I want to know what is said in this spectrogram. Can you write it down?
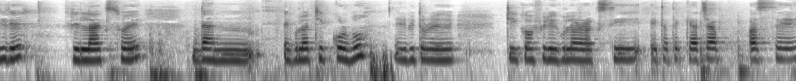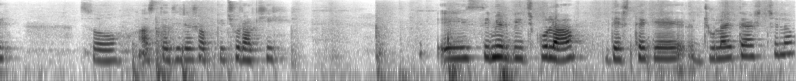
ধীরে রিল্যাক্স হয়ে দেন এগুলা ঠিক করব। এর ভিতরে টি কফি রেগুলার রাখছি। এটাতে ক্যাচআপ আছে। সো আস্তে ধীরে সব কিছু রাখি। এই সিমের বীজগুলা দেশ থেকে জুলাইতে আসছিলাম।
